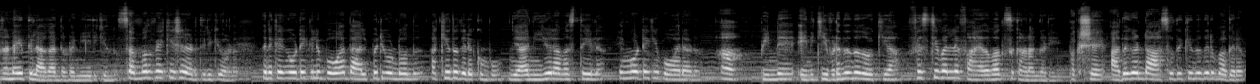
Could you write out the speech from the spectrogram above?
പ്രണയത്തിലാകാൻ തുടങ്ങിയിരിക്കുന്നു. സമ്മർ വെക്കേഷൻ എടുത്തിരിക്കുവാണ്. നിനക്ക് എങ്ങോട്ടെങ്കിലും പോകാൻ താല്പര്യമുണ്ടോ എന്ന് അക്കീത തിരക്കുമ്പോൾ ഞാൻ ഈ ഒരു അവസ്ഥയിൽ എങ്ങോട്ടേക്ക് പോകാനാണ്? ആ പിന്നെ എനിക്ക് ഇവിടെ നിന്ന് നോക്കിയ ഫെസ്റ്റിവലിലെ ഫയർ വർക്ക്സ് കാണാൻ കഴിയും. പക്ഷേ അത് കണ്ട് ആസ്വദിക്കുന്നതിന് പകരം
